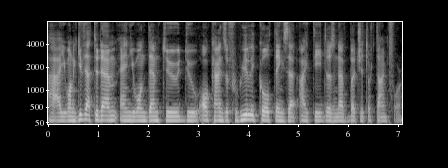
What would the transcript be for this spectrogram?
Uh, you want to give that to them and you want them to do all kinds of really cool things that IT doesn't have budget or time for,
